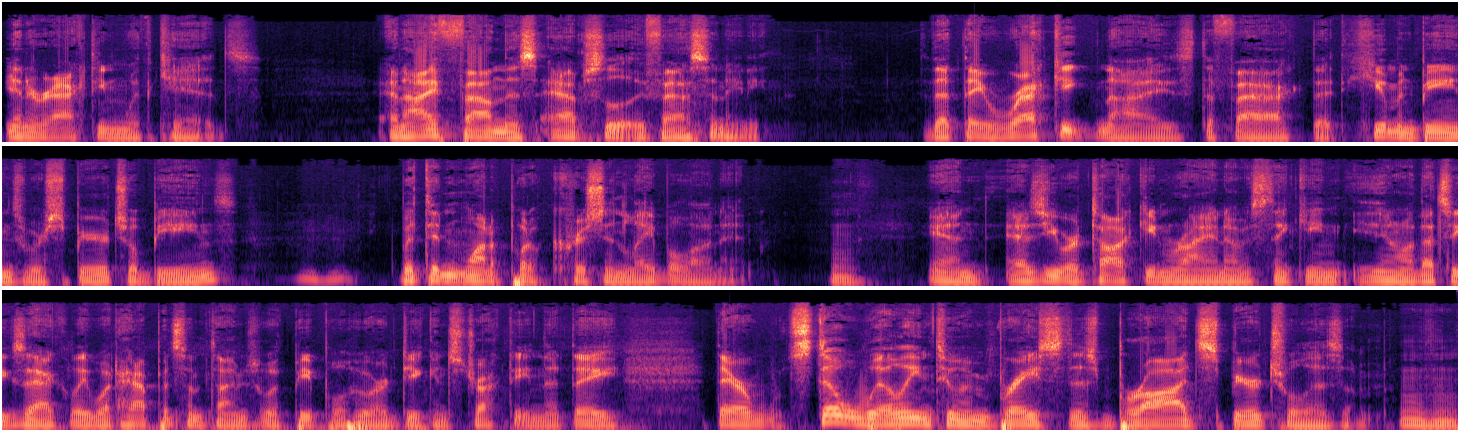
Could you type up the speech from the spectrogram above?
interacting with kids. And I found this absolutely fascinating that they recognized the fact that human beings were spiritual beings, mm-hmm. but didn't want to put a Christian label on it. Hmm. And as you were talking, Ryan, I was thinking, you know, that's exactly what happens sometimes with people who are deconstructing. That they they're still willing to embrace this broad spiritualism, mm-hmm.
